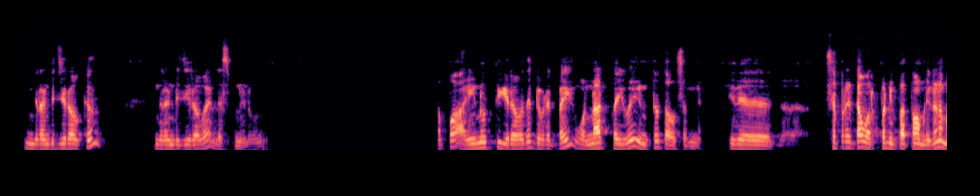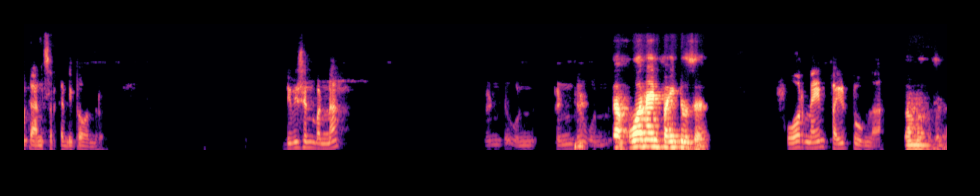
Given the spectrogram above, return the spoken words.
இந்த ரெண்டு ஜீரோவுக்கு இந்த ரெண்டு ஜீரோவை லெஸ் பண்ணிடுவாங்க. அப்போ ஐநூற்றி இருபது divided by one nought five into தௌசண்ட்ங்க இது செப்பரேட்டாக ஒர்க் பண்ணி பார்த்தோம் அப்படின்னா நமக்கு ஆன்சர் கண்டிப்பாக வந்துடும் டிவிஷன் பண்ணா ரெண்டு ஒன்று ரெண்டு ஒன்று four nine five two sir four nine five டூங்களா ஆமாங்க சார்.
